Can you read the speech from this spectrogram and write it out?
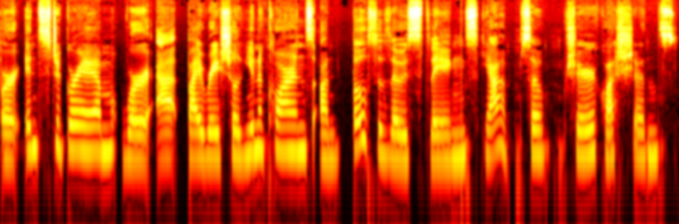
or Instagram. We're at Biracial Unicorns on both of those things. Yeah, so share your questions.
